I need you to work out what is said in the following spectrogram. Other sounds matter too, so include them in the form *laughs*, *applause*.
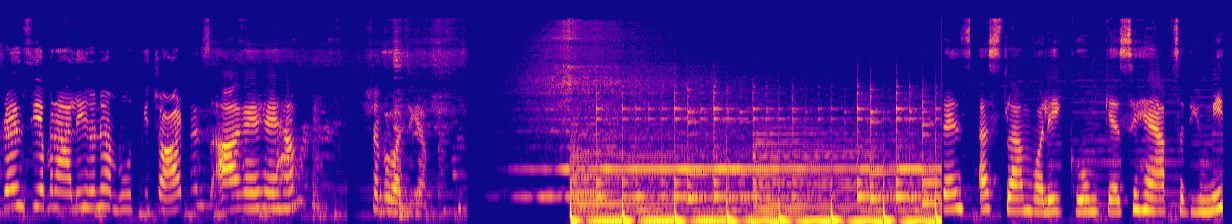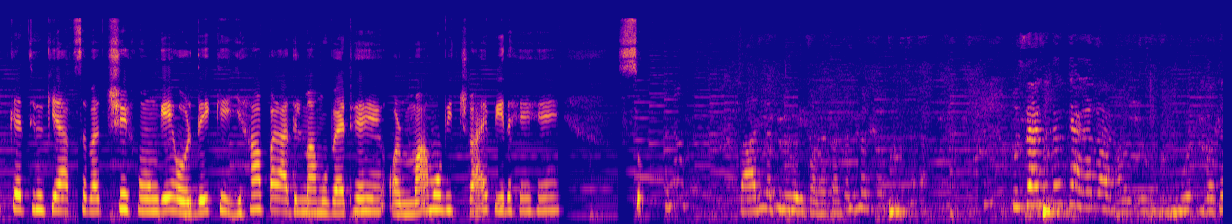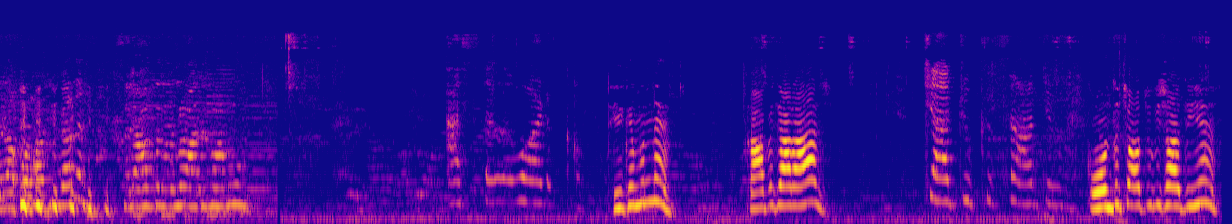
Friends ये बना ली इन्होंने अमरूद की चाट। फ्रेंड्स आ गए हैं हम। शबाबाजी के यहाँ फ्रेंड्स अस्सलाम वालेकुम कैसे हैं आप सभी? उम्मीद करती हूँ कि आप सब अच्छे होंगे और देखिए यहाँ पर आदिल मामू बैठे हैं और मामू भी चाय पी रहे हैं। सो सारी अपनी वही पढ़ा था। तो क्या कर रहा है? मैंने *laughs* सलाम तो आदिल मामू। ठीक है मुन्ने? कहाँ पे जा रहा है आज? चाचू के साथ कौन तो चाचू की शादी है?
